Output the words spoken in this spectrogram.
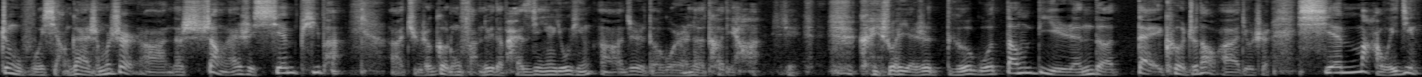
政府想干什么事儿啊，那上来是先批判啊，举着各种反对的牌子进行游行啊，这是德国人的特点啊，这 可以说也是德国当地人的待客之道啊，就是先骂为敬。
